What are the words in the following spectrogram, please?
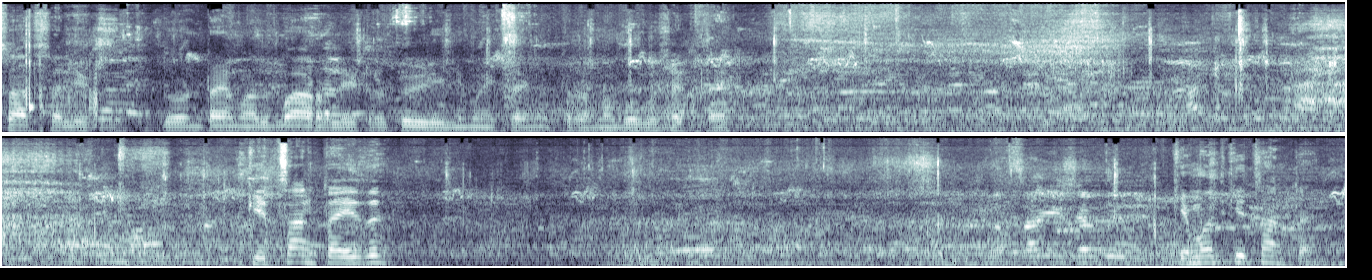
सहा सहा लिटर. दोन टायमाला बारा लिटर पिळलेली म्हैस आहे मित्रांनो बघू शकताय. किती सांगता इथं? किंमत किती सांगताय?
